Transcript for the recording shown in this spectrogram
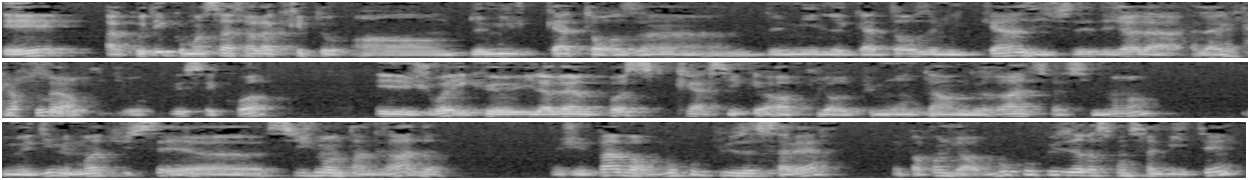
Et à côté, il commençait à faire la crypto. En 2014, hein, 2014-2015, il faisait déjà la, la crypto. Je dis, ok, c'est quoi? Et je voyais qu'il avait un poste classique, alors qu'il aurait pu monter en grade facilement. Il me dit, mais moi, tu sais, euh, si je monte en grade, je vais pas avoir beaucoup plus de salaire, mais par contre, je vais avoir beaucoup plus de responsabilités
